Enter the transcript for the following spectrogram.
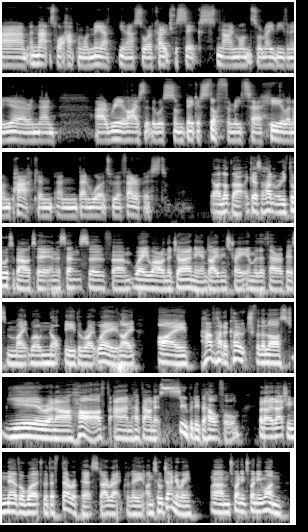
Um, and that's what happened with me. I, you know, I saw a coach for six, nine months, or maybe even a year, and then I realised that there was some bigger stuff for me to heal and unpack, and and then worked with a therapist. Yeah, I love that. I guess I hadn't really thought about it in the sense of um, where you are on the journey, and diving straight in with a therapist might well not be the right way. Like I have had a coach for the last year and a half, and have found it super duper helpful but I had actually never worked with a therapist directly until January um, 2021.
